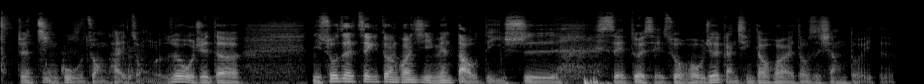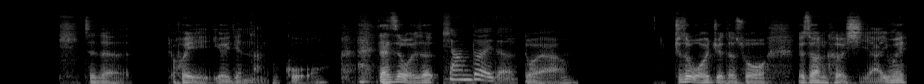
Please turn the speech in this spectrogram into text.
就是禁锢状态中了。所以我觉得你说在这一段关系里面到底是谁对谁错，我觉得感情到后来都是相对的，真的。会有一点难过，但是我是相对的，对啊，就是我会觉得说有时候很可惜啊，因为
